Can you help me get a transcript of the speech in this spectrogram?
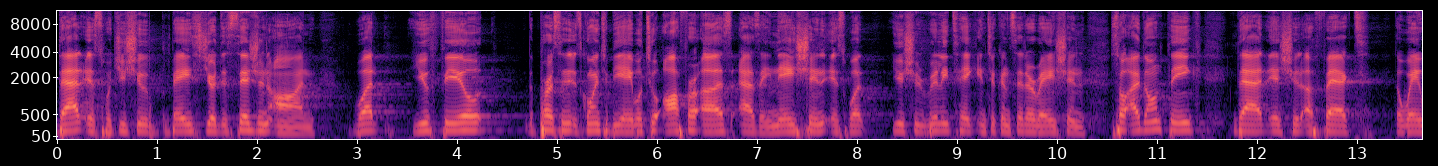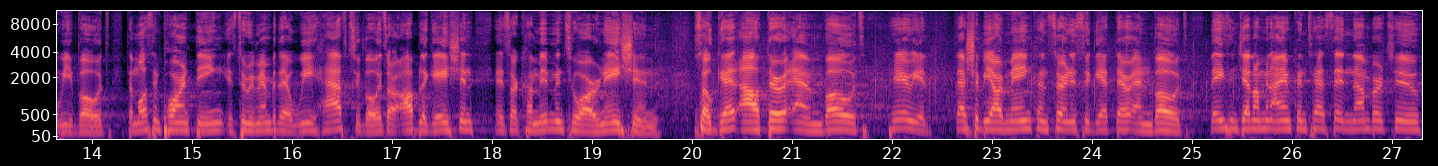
That is what you should base your decision on. What you feel the person is going to be able to offer us as a nation is what you should really take into consideration. So I don't think that it should affect the way we vote. The most important thing is to remember that we have to vote. It's our obligation, it's our commitment to our nation. So get out there and vote, period. That should be our main concern is to get there and vote. Ladies and gentlemen, I am contestant number two,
